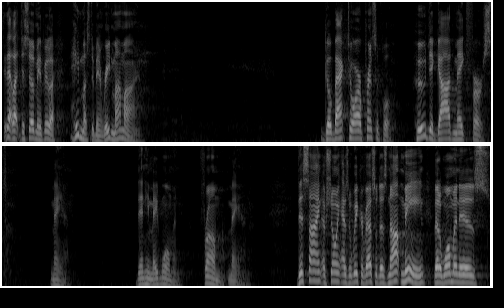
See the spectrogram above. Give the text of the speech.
See, that just showed me the people like, he must have been reading my mind. Go back to our principle. Who did God make first? Man. Then he made woman from man. This sign of showing as a weaker vessel does not mean that a woman is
